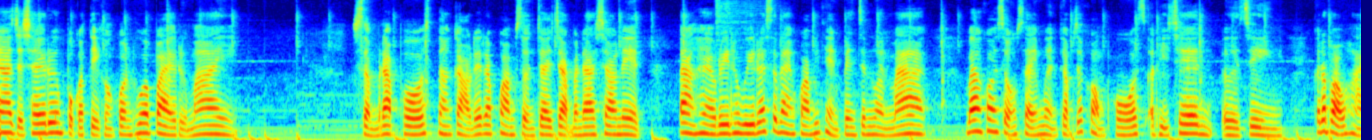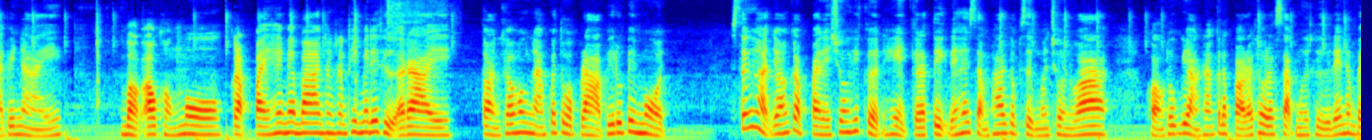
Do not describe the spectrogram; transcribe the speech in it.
น่าจะใช่เรื่องปกติของคนทั่วไปหรือไม่สำหรับโพสต์ดังกล่าวได้รับความสนใจจากบรรดาชาวเน็ต ต่างแห่รีทวีตและแสดงความคิดเห็นเป็นจำนวนมาก บางคนสงสัยเหมือนกับเจ้าของโพสต์อาทิเช่น เออจริง กระเป๋าหายไปไหน บอกเอาของโม กลับไปให้แม่บ้านทั้งๆที่ไม่ได้ถืออะไร ตอนเข้าห้องน้ำก็ตัวเปล่าพี่รู้ไปหมด ซึ่งหากย้อนกลับไปในช่วงที่เกิดเหตุกระติกได้ให้สัมภาษณ์กับสื่อมวลชนว่า ของทุกอย่างทั้งกระเป๋าและโทรศัพท์มือถือได้นำไป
